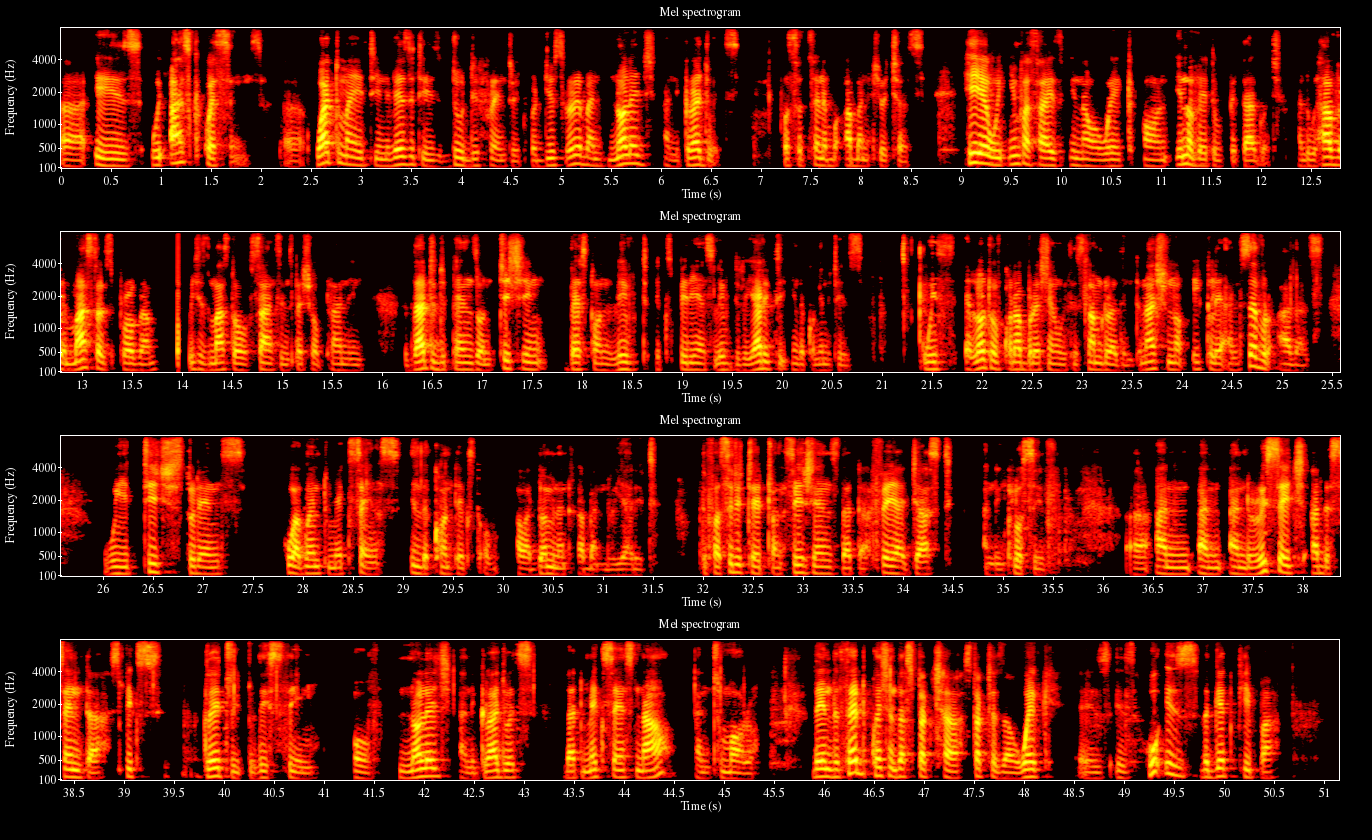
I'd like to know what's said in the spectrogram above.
uh, is we ask questions. Uh, what might universities do differently to produce relevant knowledge and graduates for sustainable urban futures? Here we emphasize in our work on innovative pedagogy, and we have a master's program, which is Master of Science in Spatial Planning, that depends on teaching based on lived experience, lived reality in the communities, with a lot of collaboration with Slum Dwellers International, ICLEI, and several others. We teach students who are going to make sense in the context of our dominant urban reality to facilitate transitions that are fair, just, and inclusive. Uh, and, and, and research at the center speaks greatly to this theme of knowledge and graduates that make sense now and tomorrow. Then the third question that structure, structures our work is, is who is the gatekeeper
